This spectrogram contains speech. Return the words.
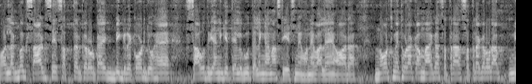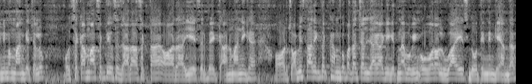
और लगभग 60 से 70 करोड़ का एक बिग रिकॉर्ड जो है साउथ यानी कि तेलुगु, तेलंगाना स्टेट्स में होने वाले हैं। और नॉर्थ में थोड़ा कम आएगा 17 17 करोड़ आप मिनिमम मान के चलो। उससे कम आ सकती है, उससे ज़्यादा आ सकता है। और ये सिर्फ़ एक अनुमानिक है। और 24 तारीख तक हमको पता चल जाएगा कि कितना बुकिंग ओवरऑल हुआ है इस दो तीन दिन के अंदर।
